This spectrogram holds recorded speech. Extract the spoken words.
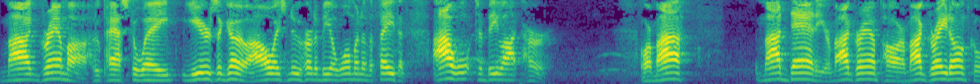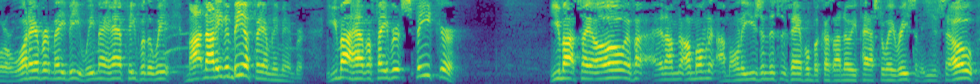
my grandma who passed away years ago, I always knew her to be a woman of the faith and I want to be like her. Or my my daddy or my grandpa or my great uncle or whatever it may be. We may have people that we might not even be a family member. You might have a favorite speaker. You might say, "Oh, if I," and I'm, I'm only I'm only using this example because I know he passed away recently. You say, "Oh,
